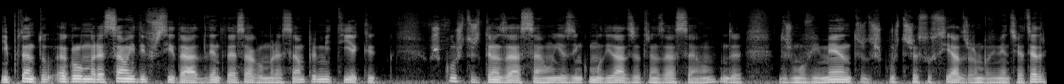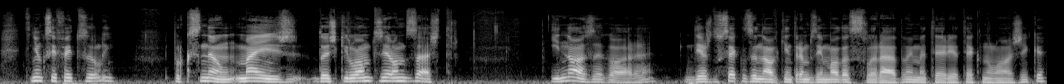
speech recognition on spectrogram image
E, portanto, aglomeração e diversidade dentro dessa aglomeração permitia que os custos de transação e as incomodidades da transação, de, dos movimentos, dos custos associados aos movimentos, etc., tinham que ser feitos ali porque senão mais 2 km era um desastre. E nós agora, desde o século XIX que entramos em modo acelerado em matéria tecnológica,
